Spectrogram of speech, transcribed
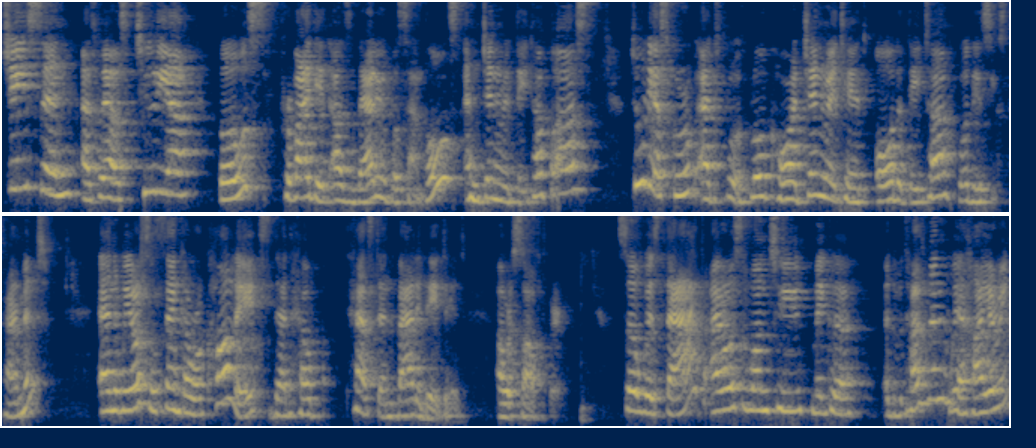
Jason, as well as Tullia, both provided us valuable samples and generate data for us. Tullia's group at Flowcore generated all the data for this experiment. And we also thank our colleagues that helped test and validated our software. So with that, I also want to make a advertisement. We're hiring.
